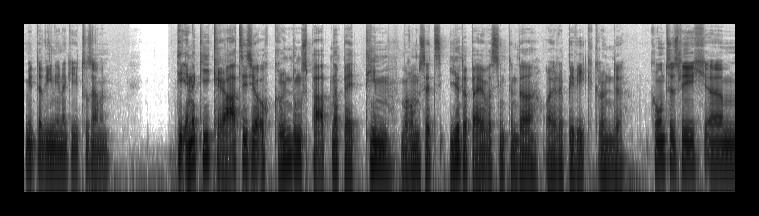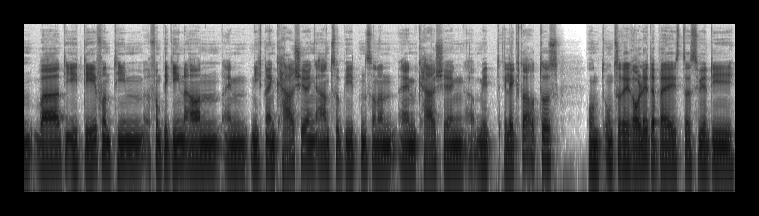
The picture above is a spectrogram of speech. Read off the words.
mit der Wien Energie zusammen. Die Energie Graz ist ja auch Gründungspartner bei TIM. Warum seid ihr dabei? Was sind denn da eure Beweggründe? Grundsätzlich ähm, war die Idee von Team von Beginn an ein, nicht nur ein Carsharing anzubieten, sondern ein Carsharing mit Elektroautos. Und unsere Rolle dabei ist, dass wir die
